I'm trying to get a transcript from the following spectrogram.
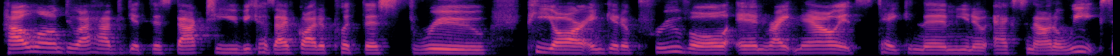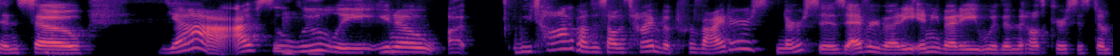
How long do I have to get this back to you? Because I've got to put this through PR and get approval. And right now it's taking them, you know, X amount of weeks. And so, mm-hmm. yeah, mm-hmm. absolutely. Mm-hmm. You know, uh, we talk about this all the time, but providers, nurses, everybody, anybody within the healthcare system,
